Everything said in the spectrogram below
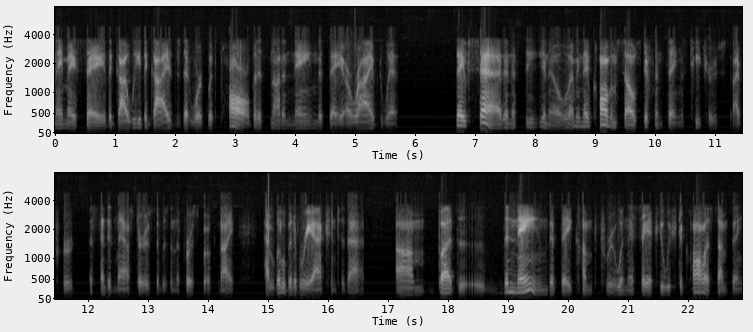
they may say the guy, we the guides that work with Paul, but it's not a name that they arrived with. They've said, and it's the you know, I mean, they've called themselves different things. Teachers, I've heard ascended masters. That was in the first book, and I had a little bit of a reaction to that. Um, but the name that they come through when they say, if you wish to call us something,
